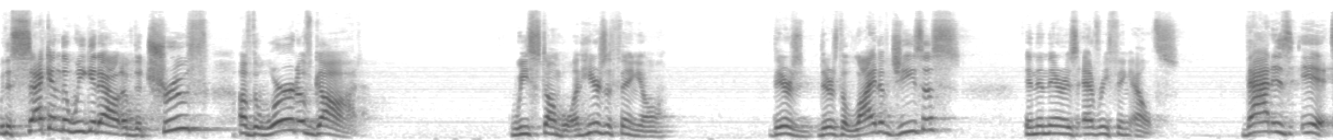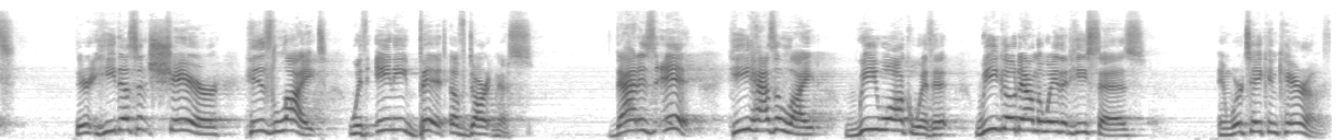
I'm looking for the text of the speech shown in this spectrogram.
With the second that we get out of the truth of the Word of God, we stumble. And here's the thing, y'all there's, there's the light of Jesus, and then there is everything else. That is it. There, he doesn't share his light with any bit of darkness. That is it. He has a light. We walk with it. We go down the way that he says, and we're taken care of.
